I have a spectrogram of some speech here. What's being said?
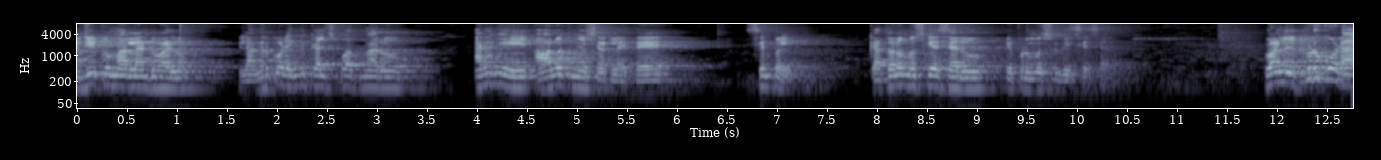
విజయ్ కుమార్ లాంటి వాళ్ళు వీళ్ళందరూ కూడా ఎందుకు కలిసిపోతున్నారు? అని ఆలోచన చేసినట్లయితే సింపుల్. గతంలో ముసుగేశారు ఇప్పుడు ముసుగు తీసేశారు. వాళ్ళు ఎప్పుడు కూడా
